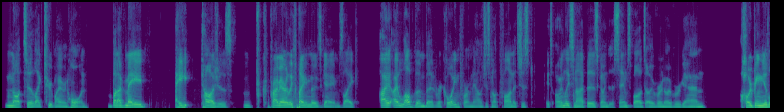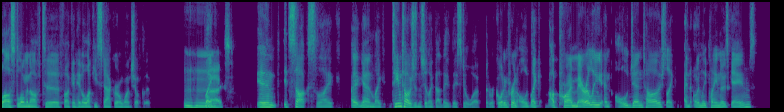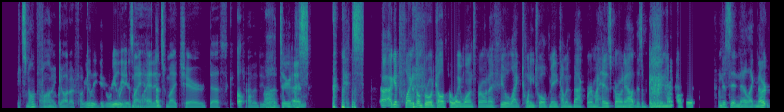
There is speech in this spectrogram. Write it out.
not to like toot my own horn, but I've made eight Tages primarily playing those games. Like, I I love them, but recording for them now is just not fun. It's just it's only snipers going to the same spots over and over again, hoping you last long enough to fucking hit a lucky stack or a one shot clip Mm-hmm. Like, Facts. and it sucks. Like again, like team Taj and shit like that, they they still work. But recording for an old, like a primarily an old gen Taj, like and only playing those games, it's not oh fun. oh fun. my bro. god, I'd fucking really, it really break is. my head That's into my chair desk oh, trying to do oh, that. dude. And- It's, it's I I get flanked on broadcast hallway once, bro, and I feel like 2012 me coming back, bro. My hair's growing out. There's a beanie in my pocket. I'm just sitting there like, nope.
